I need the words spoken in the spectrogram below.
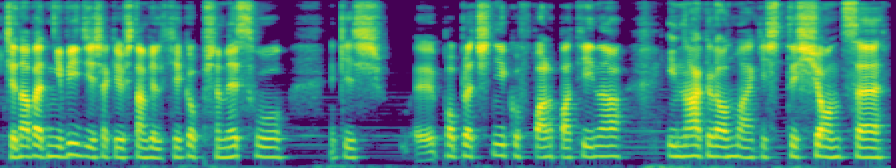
gdzie nawet nie widzisz jakiegoś tam wielkiego przemysłu, jakichś y, popleczników Palpatina i nagle on ma jakieś tysiące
